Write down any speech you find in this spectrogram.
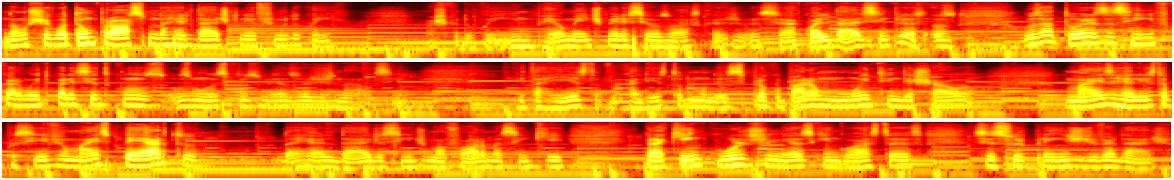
não chegou tão próximo da realidade que nem o filme do Queen. Acho que o do Queen realmente mereceu os Oscars. Assim, a qualidade, simples. Os, os, atores, assim, ficaram muito parecidos com os, os músicos mesmo original, assim. Guitarrista, vocalista, todo mundo. Eles se preocuparam muito em deixar o mais realista possível, mais perto da realidade, assim, de uma forma, assim, que para quem curte mesmo, quem gosta, se surpreende de verdade.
